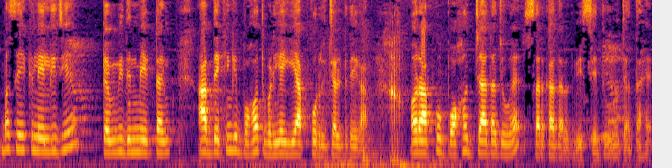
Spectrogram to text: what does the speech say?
बस एक ले लीजिए। कभी भी दिन में एक टाइम आप देखेंगे बहुत बढ़िया ये आपको रिज़ल्ट देगा। और आपको बहुत ज़्यादा जो है, सर का दर्द भी इससे दूर हो जाता है।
